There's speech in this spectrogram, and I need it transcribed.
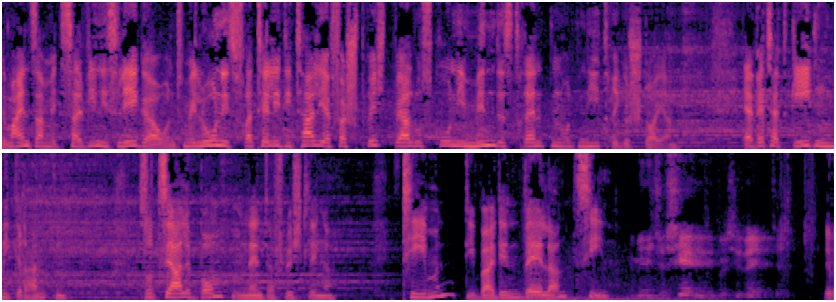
gemeinsam mit Salvinis Lega und Melonis Fratelli d'Italia, verspricht Berlusconi Mindestrenten und niedrige Steuern. Er wettert gegen Migranten. Soziale Bomben nennt er Flüchtlinge. Themen, die bei den Wählern ziehen. E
